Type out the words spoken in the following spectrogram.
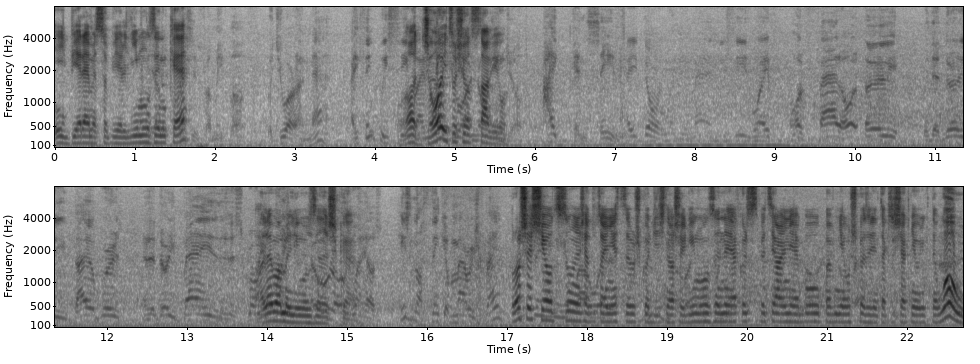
I bieremy sobie limuzynkę. O, Joy coś odstawił. Ale mamy limuzyneczkę. Proszę się odsunąć, ja tutaj nie chcę uszkodzić naszej limuzyny jakoś specjalnie, bo pewnie uszkodzenie tak czy siak nie uniknę. Wow!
